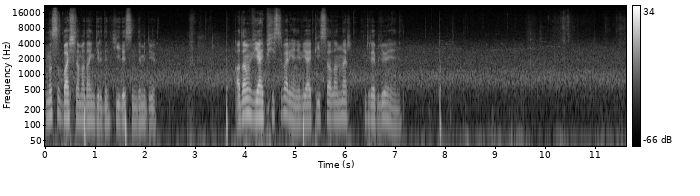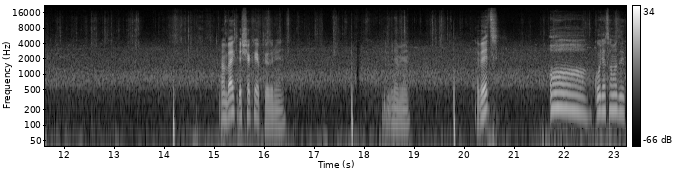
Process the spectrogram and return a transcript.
Nasıl başlamadan girdin? Hilesin değil mi diyor. Adamın VIP'si var yani. VIP'si alanlar girebiliyor yani. Ama belki de şaka yapıyordur yani. Bilemiyorum. Evet. Aa, gol atamadık.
